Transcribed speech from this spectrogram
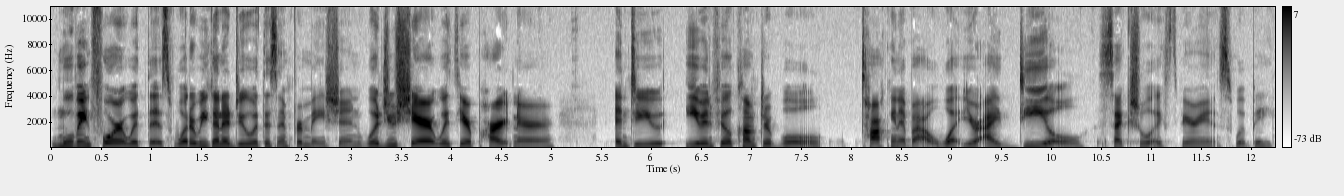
moving forward with this. What are we going to do with this information? Would you share it with your partner? And do you even feel comfortable talking about what your ideal sexual experience would be?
